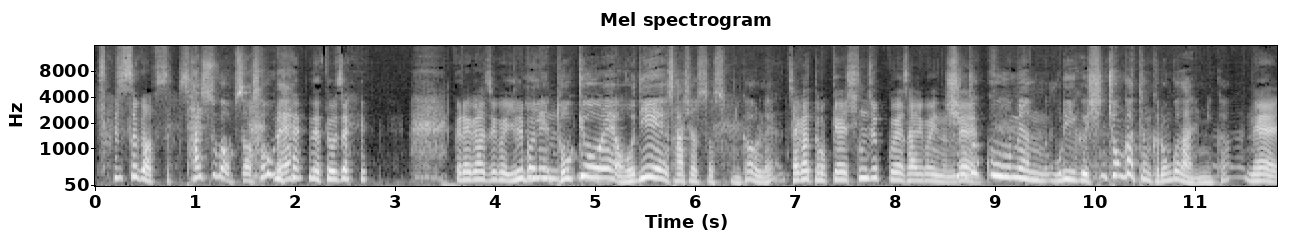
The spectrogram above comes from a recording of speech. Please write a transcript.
살 수가 없어요. 살 수가 없어 서울에. 네, 네 도저히 그래가지고 일본인 도쿄에 어디에 사셨었습니까 원래? 제가 도쿄 신주쿠에 살고 있는데 신주쿠면 우리 그 신촌 같은 그런 곳 아닙니까? 네,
